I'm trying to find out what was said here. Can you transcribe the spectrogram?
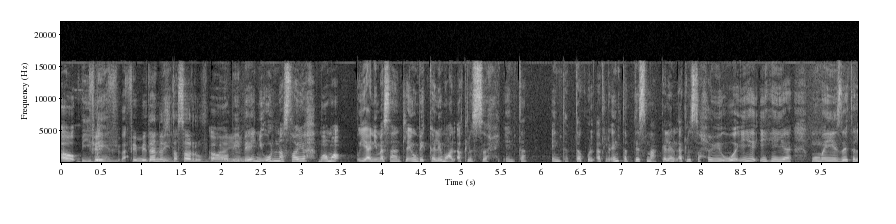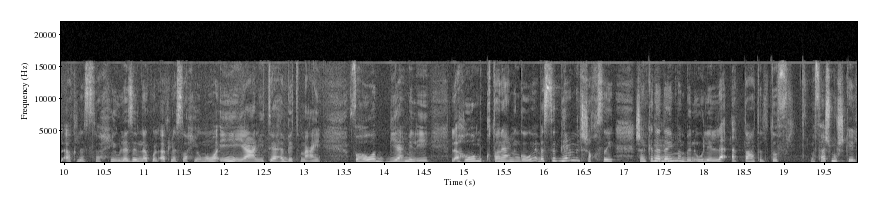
آه بيبان في- بقى في ميدان بيبان. التصرف بقى آه يعني. بيبان. يقول نصايح ماما يعني مثلا تلاقيهم بيتكلموا على الأكل الصحي. أنت أنت بتاكل أكل أنت بتسمع كلام الأكل الصحي وإيه إيه هي مميزات الأكل الصحي؟ ولازم ناكل أكل صحي. وماما إيه يعني تعبت معاه. فهو بيعمل إيه؟ لا هو مقتنع من جواه بس بيعمل شخصية. عشان كده. دايما بنقول اللأ بتاعة الطفل ما فيهاش مشكلة.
